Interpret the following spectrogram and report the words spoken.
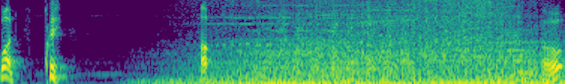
one. Hey. Oh. Oh.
